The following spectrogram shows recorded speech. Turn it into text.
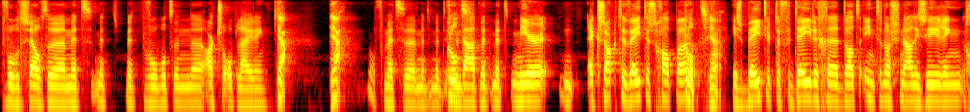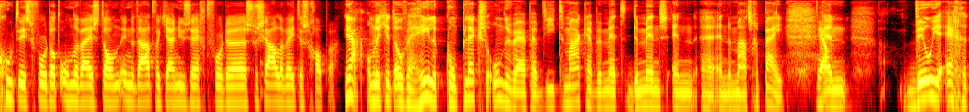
bijvoorbeeld hetzelfde met, met, met bijvoorbeeld een uh, artsenopleiding. Ja, ja. Of met, uh, met, met inderdaad met, met meer exacte wetenschappen. Klopt, ja. Is beter te verdedigen dat internationalisering goed is voor dat onderwijs dan inderdaad wat jij nu zegt voor de sociale wetenschappen. Ja, omdat je het over hele complexe onderwerpen hebt die te maken hebben met de mens en, uh, en de maatschappij. Ja. En wil je echt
